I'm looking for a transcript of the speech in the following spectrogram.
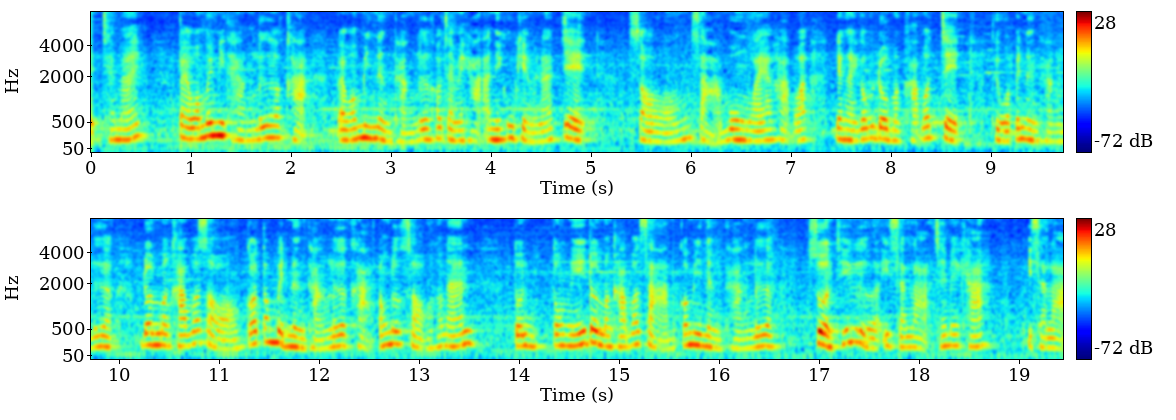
7 ใช่ไหม แปลว่าไม่มีทางเลือกค่ะ แปลว่ามี 1 ทางเลือกเข้าใจไหมคะ อันนี้ครูเขียนไว้นะ 7 2 3 วงไว้ค่ะ ว่ายังไงก็โดนบังคับว่า 7 ถือว่าเป็น 1 ทางเลือก โดนบังคับว่า 2 ก็ต้องเป็น 1 ทางเลือกค่ะ ต้องเลือก 2 เท่านั้นตรงตรงนี้โดนบังคับว่า 3 ก็มี 1 ทางเลือก ส่วนที่เหลืออิสระใช่ไหมคะ อิสระ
